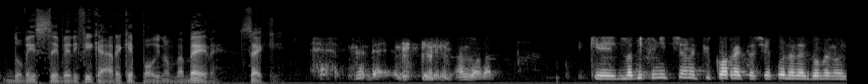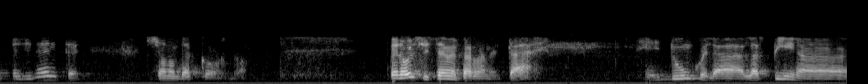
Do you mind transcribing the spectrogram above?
dovesse verificare che poi non va bene. Secchi. Eh, allora, che la definizione più corretta sia quella del governo del Presidente, sono d'accordo però il sistema è parlamentare e dunque la, la spina,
